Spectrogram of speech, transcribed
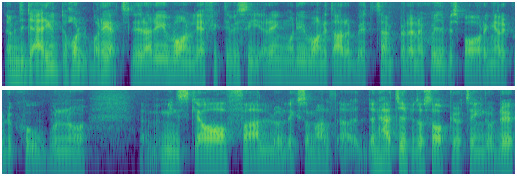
Nej, men det där är ju inte hållbarhet. Det där är ju vanlig effektivisering och det är vanligt arbete, till exempel energibesparingar i produktion och minska avfall och liksom allt, den här typen av saker och ting. Då. Det,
